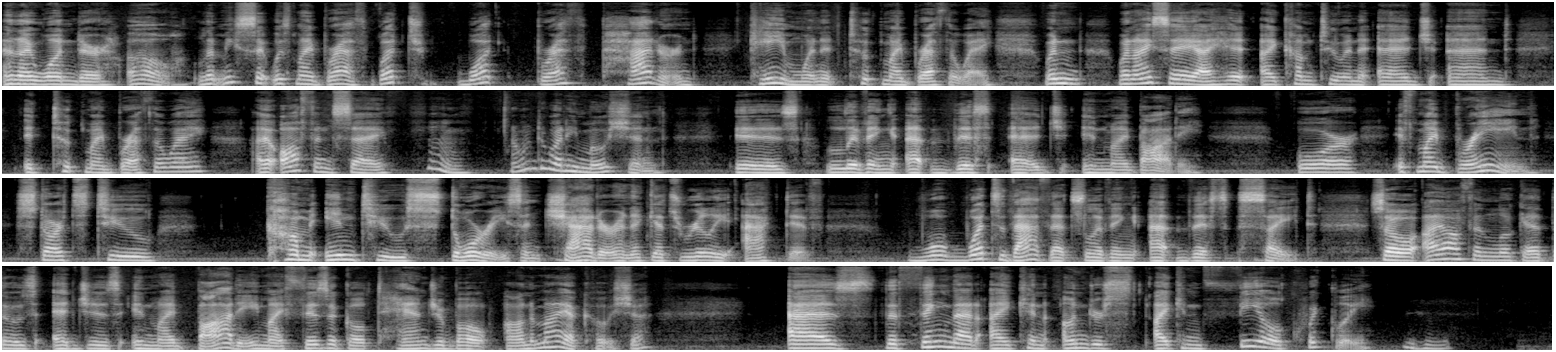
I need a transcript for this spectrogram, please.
And I wonder, oh, let me sit with my breath. What what breath pattern came when it took my breath away. When when I say I hit I come to an edge and it took my breath away, I often say, "Hmm, I wonder what emotion is living at this edge in my body." Or if my brain starts to come into stories and chatter and it gets really active. Well, what's that that's living at this site? So I often look at those edges in my body, my physical, tangible Annamaya kosha, as the thing that I can under, I can feel quickly, mm-hmm.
